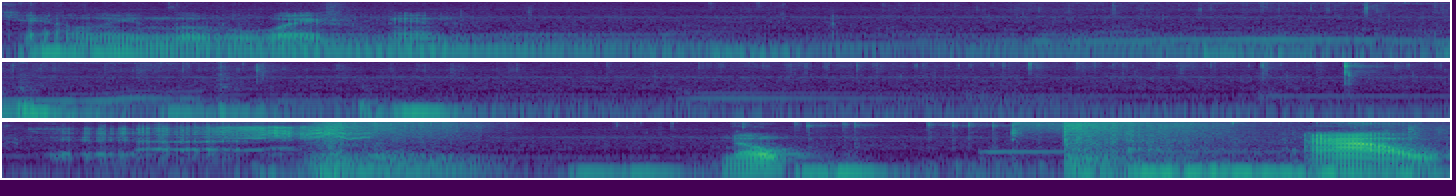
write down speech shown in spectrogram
Okay, let me move away from him. Nope. Ow.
